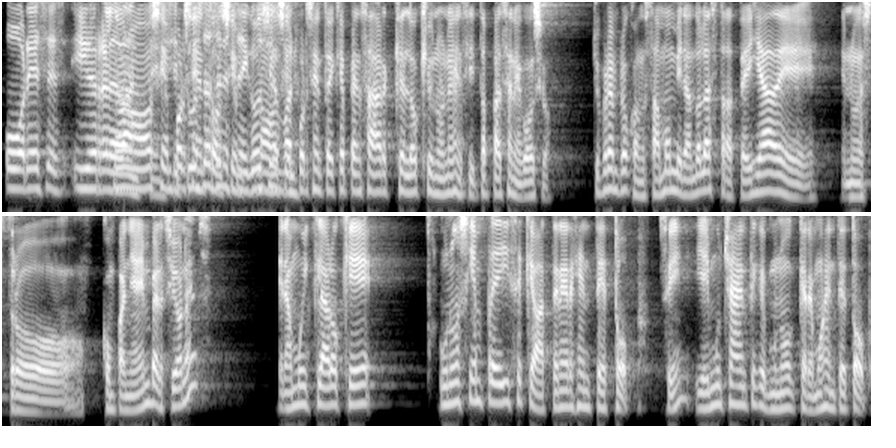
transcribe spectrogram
o eso es irrelevante? No, no, 100%. Si tú estás en este 100%, negocio, no, 100% hay que pensar qué es lo que uno necesita para ese negocio. Yo, por ejemplo, cuando estábamos mirando la estrategia de, de nuestra compañía de inversiones, era muy claro que uno siempre dice que va a tener gente top, ¿sí? Y hay mucha gente que uno queremos gente top,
